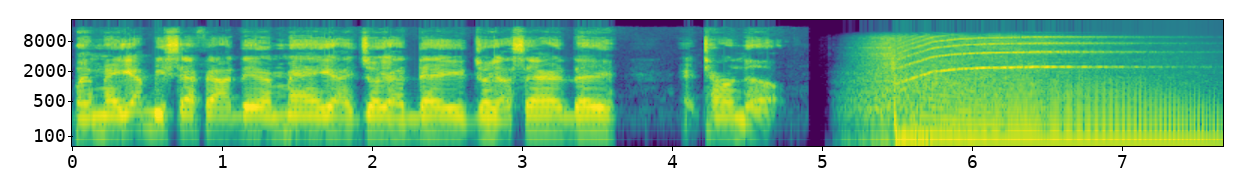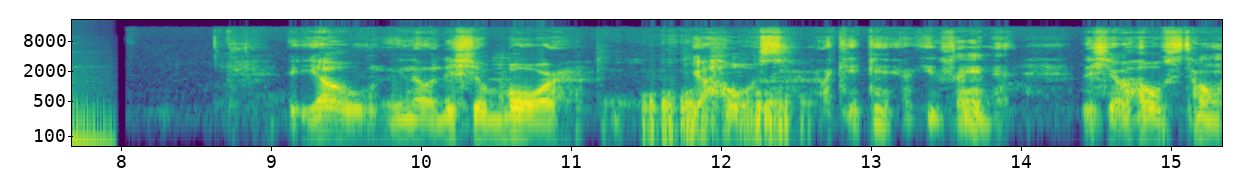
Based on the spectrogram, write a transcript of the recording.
But man, y'all be safe out there, man. Y'all enjoy your day, enjoy your Saturday, and turn up. Yo, you know, this your boy, your host. I keep, I keep saying that. This your host, Tony.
